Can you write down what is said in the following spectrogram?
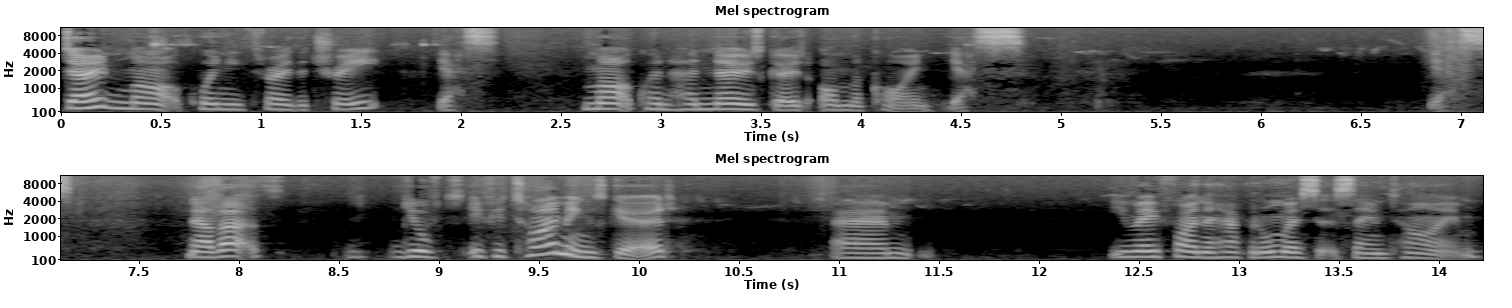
Don't mark when you throw the treat. Yes. Mark when her nose goes on the coin. Yes. Yes. Now that's your if your timing's good, um, you may find they happen almost at the same time.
